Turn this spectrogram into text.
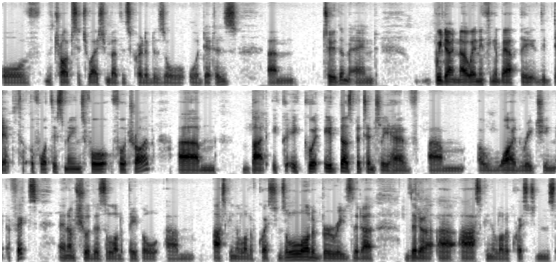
of the tribe situation, both as creditors or, or debtors um, to them, and we don't know anything about the, the depth of what this means for for tribe, um, but it it could it does potentially have um, a wide reaching effects, and I'm sure there's a lot of people um, asking a lot of questions. A lot of breweries that are that are, are asking a lot of questions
